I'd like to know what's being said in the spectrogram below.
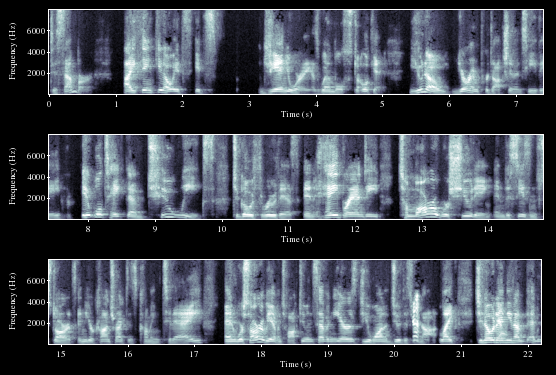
december. I think you know it's it's january is when we'll start look at you know you're in production and TV. It will take them two weeks to go through this. And hey, Brandi, tomorrow we're shooting and the season starts, and your contract is coming today. And we're sorry we haven't talked to you in seven years. Do you want to do this or not? Like, do you know what yeah. I mean? I'm, I mean,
